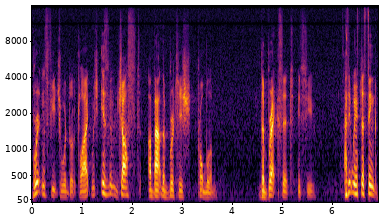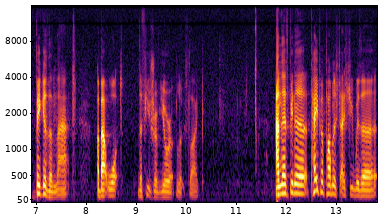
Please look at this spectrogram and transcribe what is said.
Britain's future would look like, which isn't just about the British problem, the Brexit issue. I think we have to think bigger than that about what the future of Europe looks like. And there's been a paper published actually with a,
